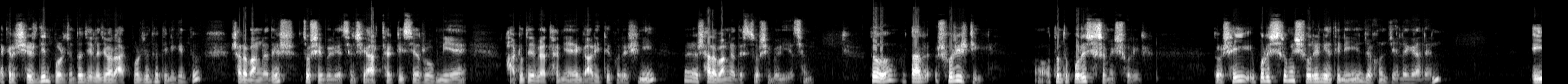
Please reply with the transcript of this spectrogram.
একেবারে শেষ দিন পর্যন্ত, জেলে যাওয়ার আগ পর্যন্ত তিনি কিন্তু সারা বাংলাদেশ চষে বেরিয়েছেন সেই আর্থাইটিসের রোগ নিয়ে, হাঁটুতে ব্যথা নিয়ে, গাড়িতে করে তিনি সারা বাংলাদেশ চষে বেরিয়েছেন তো তার শরীরটি অত্যন্ত পরিশ্রমের শরীর। তো সেই পরিশ্রমের শরীর নিয়ে তিনি যখন জেলে গেলেন, এই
